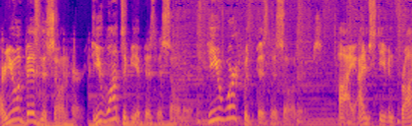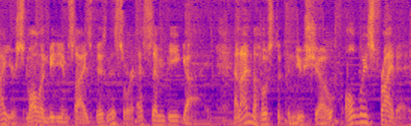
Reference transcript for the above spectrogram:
Are you a business owner? Do you want to be a business owner? Do you work with business owners? Hi, I'm Stephen Fry, your small and medium sized business or SMB guy, and I'm the host of the new show, Always Friday.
